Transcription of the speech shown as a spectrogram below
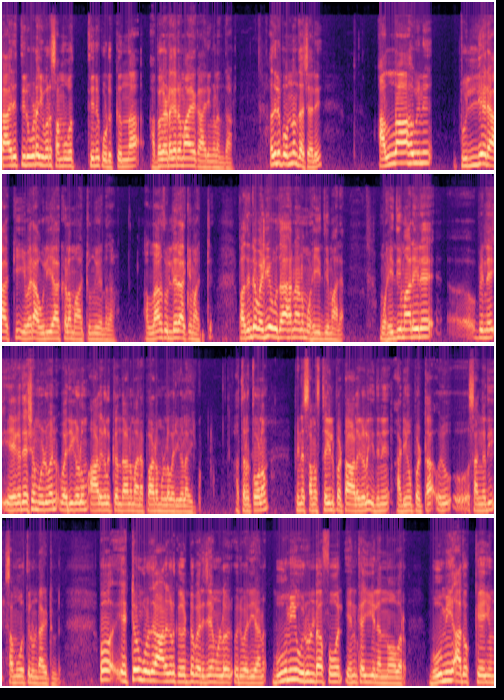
കാര്യത്തിലൂടെ ഇവർ സമൂഹത്തിന് കൊടുക്കുന്ന അപകടകരമായ കാര്യങ്ങൾ എന്താണ്? അതിലിപ്പോൾ ഒന്നെന്താ വെച്ചാൽ അള്ളാഹുവിന് തുല്യരാക്കി ഇവരെ ഔലിയാക്കളെ മാറ്റുന്നു എന്നതാണ്. അള്ളാഹു തുല്യരാക്കി മാറ്റും. അപ്പം അതിന്റെ വലിയ ഉദാഹരണമാണ് മൊഹീദ്ദിമാല മൊഹീദ്ദിമാലയിലെ ഏഹ്, പിന്നെ ഏകദേശം മുഴുവൻ വരികളും ആളുകൾക്ക് എന്താണ് മനഃപ്പാടമുള്ള വരികളായിരിക്കും. അത്രത്തോളം പിന്നെ സമസ്തയിൽപ്പെട്ട ആളുകൾ ഇതിന് അടിമപ്പെട്ട ഒരു സംഗതി സമൂഹത്തിലുണ്ടായിട്ടുണ്ട് അപ്പോൾ ഏറ്റവും കൂടുതൽ ആളുകൾ കേട്ട് പരിചയമുള്ള ഒരു വരിയാണ് ഭൂമി ഉരുണ്ട ഫോൽ എൻ കയ്യിൽ എന്നോവർ ഭൂമി അതൊക്കെയും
